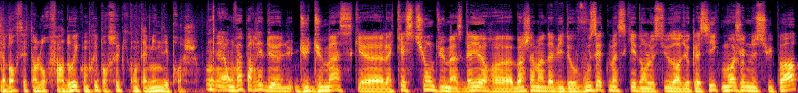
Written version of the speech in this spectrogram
d'abord c'est un lourd fardeau, y compris pour ceux qui contaminent les proches. Euh, on va parler du, masque, euh, la question du masque. D'ailleurs, euh, Benjamin Davido, vous êtes masqué dans le studio de Radio Classique, moi je ne le suis pas.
